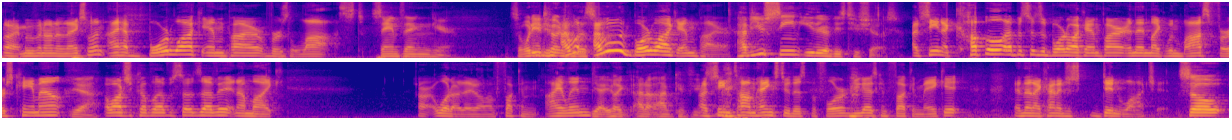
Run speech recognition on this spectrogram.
All right, moving on to the next one. I have Boardwalk Empire versus Lost. Same thing here. So what are you doing I for went, this? I went with Boardwalk Empire. Have you seen either of these two shows? I've seen a couple episodes of Boardwalk Empire, and then like when Lost first came out, Yeah. I watched a couple episodes of it, and I'm like, right, what are they on a fucking island? Yeah, you're like I don't, I'm confused. I've seen Tom Hanks do this before. You guys can fucking make it. And then I kind of just didn't watch it. So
